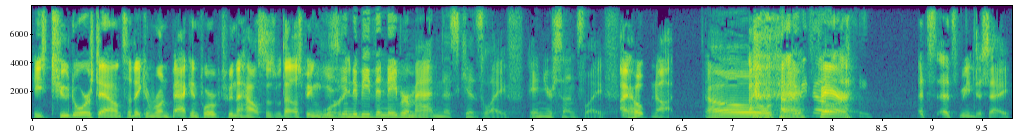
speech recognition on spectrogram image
He's two doors down, so they can run back and forth between the houses without us being He's worried. going to be the neighbor Matt in this kid's life, in your son's life. I hope not. Oh, okay, I mean, no, fair. I that's that's mean to say.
